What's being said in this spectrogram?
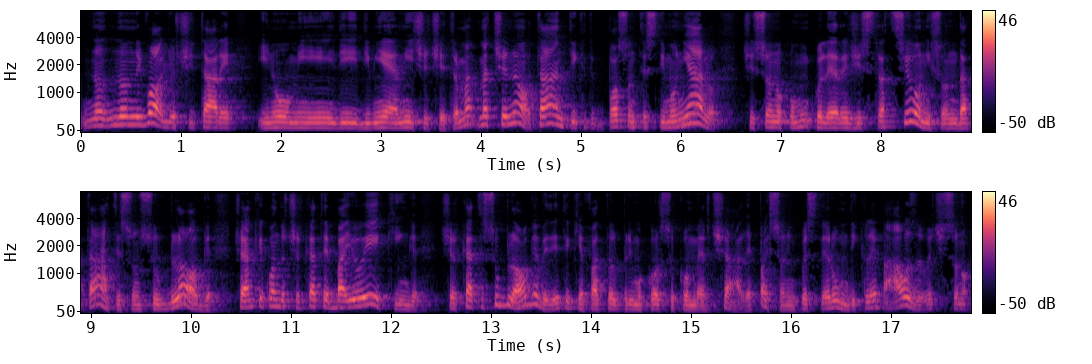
non, non ne voglio citare i nomi di, di miei amici, eccetera, ma, ma, ce ne ho tanti che possono testimoniarlo. Ci sono comunque le registrazioni, sono datate, sono sul blog. Cioè, anche quando cercate biohacking, cercate sul blog e vedete chi ha fatto il primo corso commerciale. Poi sono in queste room di Clubhouse dove ci sono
